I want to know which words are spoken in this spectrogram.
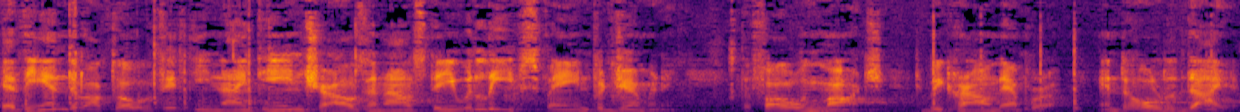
At the end of October 1519, Charles announced that he would leave Spain for Germany the following March to be crowned emperor and to hold a diet.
